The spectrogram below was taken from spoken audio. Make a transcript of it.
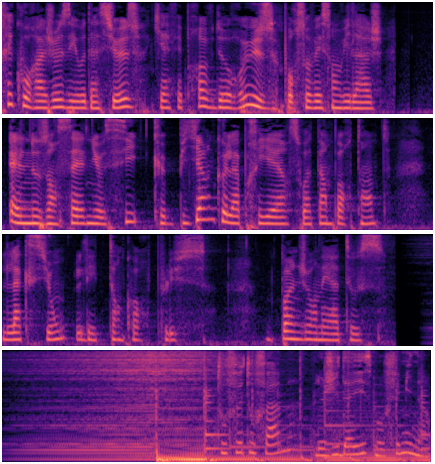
très courageuse et audacieuse qui a fait preuve de ruse pour sauver son village. Elle nous enseigne aussi que bien que la prière soit importante, l'action l'est encore plus. Bonne journée à tous. Tout feu, tout femme, le judaïsme au féminin.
